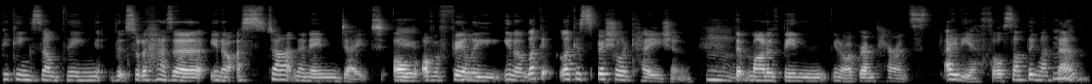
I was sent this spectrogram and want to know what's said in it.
picking something that sort of has a you know a start and an end date of, Yeah. of a fairly you know like a, like a special occasion Mm. that might have been, you know, a grandparent's 80th or something like that. Mm.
